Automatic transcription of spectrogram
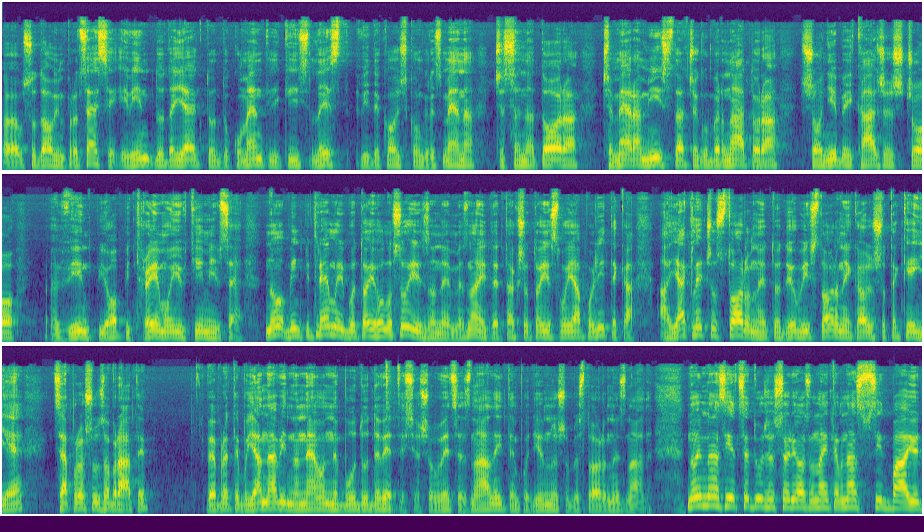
е, в судовому процесі, і він додає то документ, якийсь лист від якогось конгресмена, чи сенатора, чи мера міста, чи губернатора, що ніби каже, що він його підтримує в тім і все. Ну, він підтримує, бо той голосує за ними, знаєте, так що то є своя політика. А я кличу сторони, то дивлюсь сторони і кажу, що таке є, це прошу забрати, вибрати, бо я навіть на нього не буду дивитися, щоб ви це знали і тим подібне, щоб сторони знали. Ну і в нас є це дуже серйозно. Знаєте, в нас всі дбають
